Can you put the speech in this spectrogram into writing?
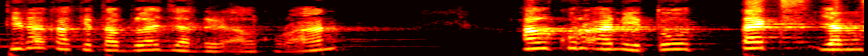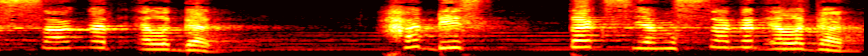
Tidakkah kita belajar dari Al-Quran? Al-Quran itu teks yang sangat elegan. Hadis teks yang sangat elegan.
